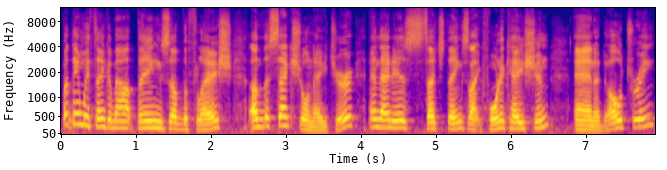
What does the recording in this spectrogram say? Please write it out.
But then we think about things of the flesh, of the sexual nature, and that is such things like fornication and adultery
